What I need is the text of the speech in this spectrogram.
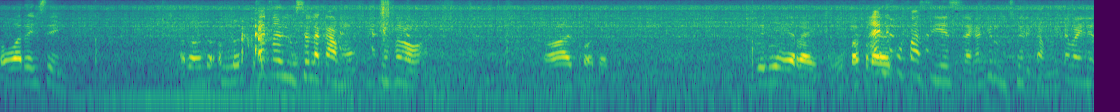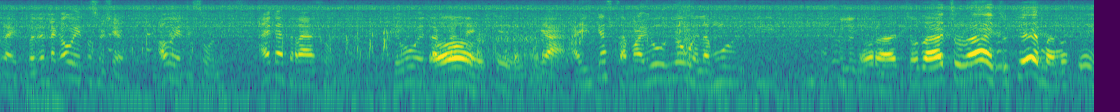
Or what are you saying? I don't know. I'm not. I thought it looks like I'm okay. Oh, I caught that. a ni ku fast yes like a ke re ntshwere ka mo taba ile right but then like I a o eta social. I a o eta sone I got traya so the o eta ka yeah oh, i just you yo yo a mo All right, all right, all right, okay, man, okay.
